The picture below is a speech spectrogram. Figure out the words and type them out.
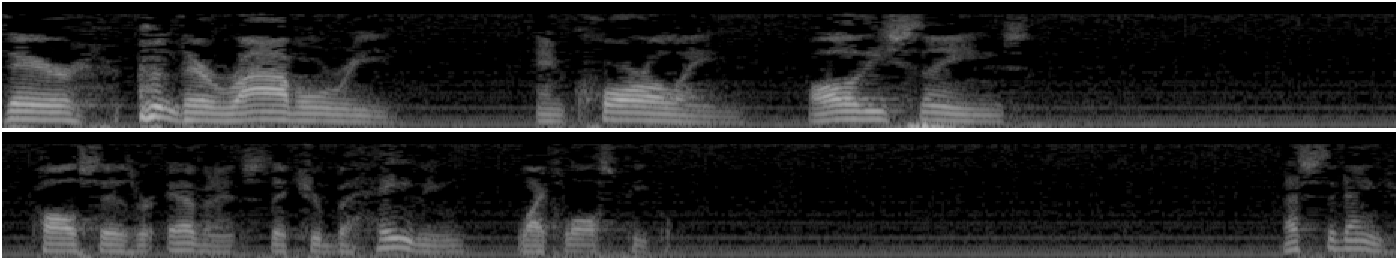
Their, their rivalry and quarreling, all of these things, Paul says, are evidence that you're behaving like lost people. That's the danger.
